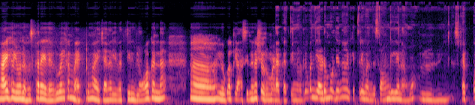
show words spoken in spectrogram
ಹಾಯ್ ಹಲೋ ನಮಸ್ಕಾರ ಎಲ್ಲರಿಗೂ. Welcome back to my channel ಇವತ್ತಿನ ಬ್ಲಾಗನ್ನು ಯೋಗ ಕ್ಲಾಸಿಂದ ಶುರು ಮಾಡಕತ್ತೀನಿ ನೋಡಿರಿ. ಒಂದು ಎರಡು ಮೂರು ದಿನ ಆಗಿತ್ತು ರೀ ಒಂದು ಸಾಂಗಿಗೆ ನಾವು ಸ್ಟೆಪ್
